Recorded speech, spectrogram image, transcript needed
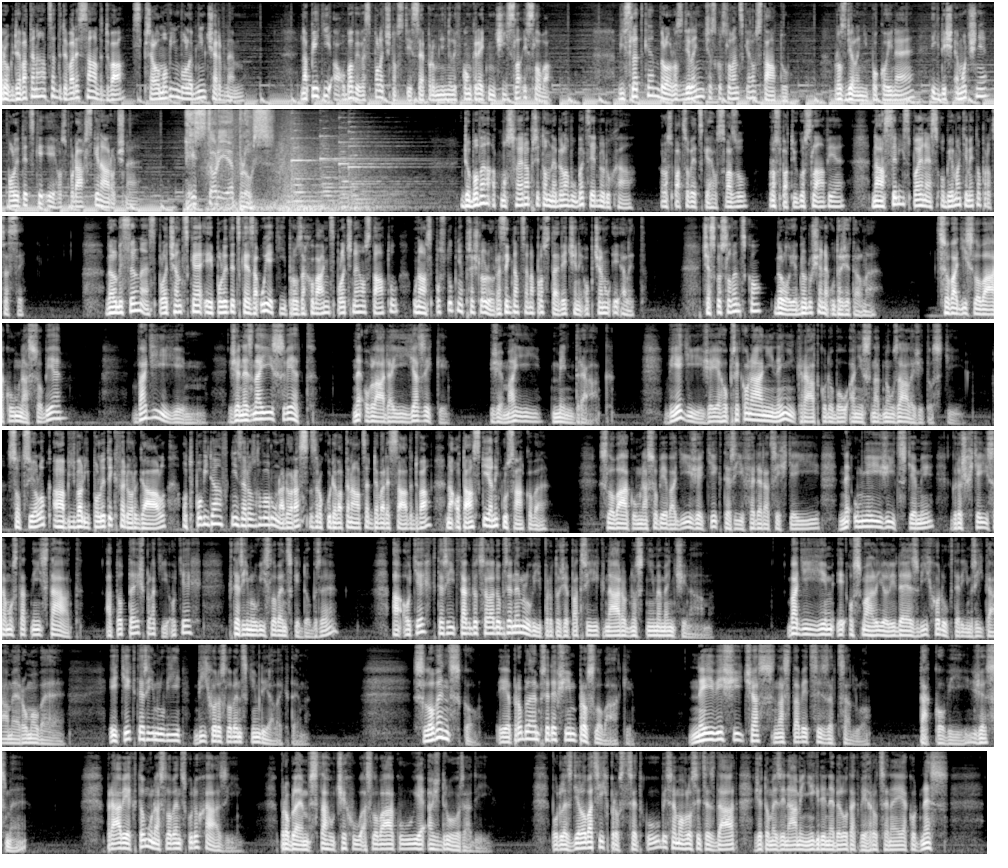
Rok 1992 s přelomovým volebním červnem. Napětí a obavy ve společnosti se proměnily v konkrétní čísla i slova. Výsledkem bylo rozdělení československého státu. Rozdělení pokojné, i když emočně, politicky i hospodářsky náročné. Historie plus. Dobová atmosféra přitom nebyla vůbec jednoduchá. Rozpad Sovětského svazu, rozpad Jugoslávie, násilí spojené s oběma těmito procesy. Velmi silné společenské i politické zaujetí pro zachování společného státu u nás postupně přešlo do rezignace na prosté většiny občanů i elit. Československo bylo jednoduše neudržitelné. Co vadí Slovákům na sobě? Vadí jim, že neznají svět, neovládají jazyky, že mají mindrák. Vědí, že jeho překonání není krátkodobou ani snadnou záležitostí. Sociolog a bývalý politik Fedor Gál odpovídá v knize rozhovorů na doraz z roku 1992 na otázky Jany Klusákové. Slovákům na sobě vadí, že ti, kteří federaci chtějí, neumějí žít s těmi, kdož chtějí samostatný stát. A to též platí o těch, kteří mluví slovensky dobře a o těch, kteří tak docela dobře nemluví, protože patří k národnostním menšinám. Vadí jim i osmahlí lidé z východu, kterým říkáme Romové, i ti, kteří mluví východoslovenským dialektem. Slovensko je problém především pro Slováky. Nejvyšší čas nastavit si zrcadlo. Takový, že jsme. Právě k tomu na Slovensku dochází. Problém vztahu Čechů a Slováků je až druhořadý. Podle sdělovacích prostředků by se mohlo sice zdát, že to mezi námi nikdy nebylo tak vyhrocené jako dnes,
